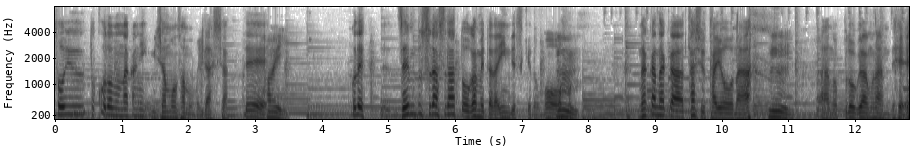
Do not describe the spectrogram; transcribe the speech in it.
そういうところの中に毘沙門様もいらっしゃって、はい。これ、全部スラスラっと拝めたらいいんですけども、うん。なかなか多種多様なうん。あのプログラムなんで、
